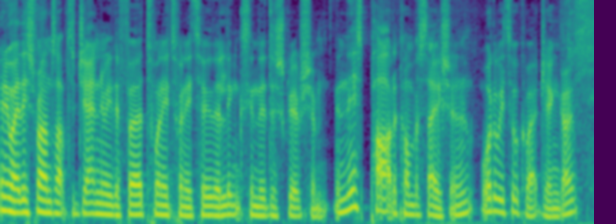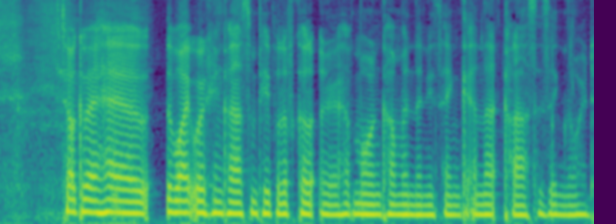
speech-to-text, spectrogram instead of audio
Anyway, this runs up to January the 3rd, 2022. The link's in the description. In this part of the conversation, what do we talk about, Jengo? Talk about how the white working class and people of colour have more in common than you think, and that class is ignored.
